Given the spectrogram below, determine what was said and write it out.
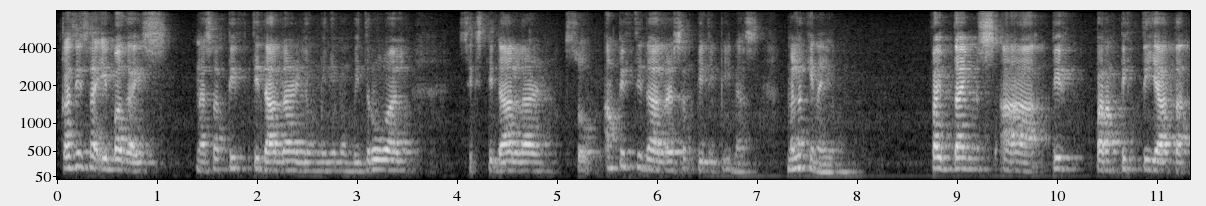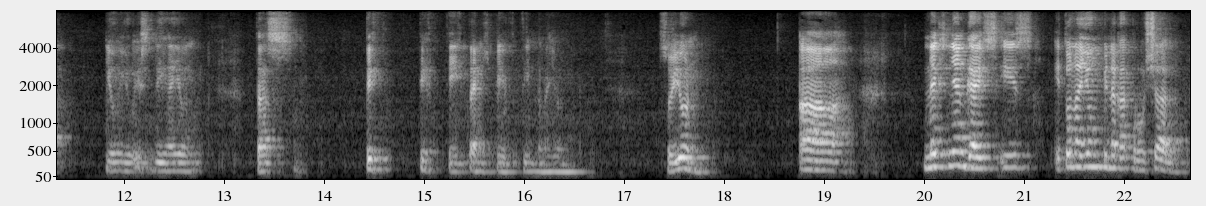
Kasi sa iba guys, nasa $50 yung minimum withdrawal, $60. So, ang $50 sa Pilipinas, malaki na yun. 5 times, fif- parang 50 yata yung USD ngayon. Tapos, 50 times 50 mo na yun. So, yun. Ah, next niyan guys is, ito na yung pinaka-crucial.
